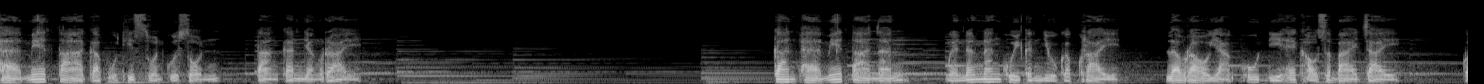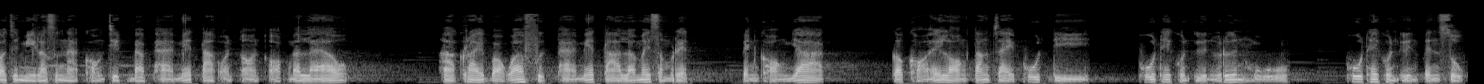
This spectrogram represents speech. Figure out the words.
แผ่เมตตากับอุทิศส่วนกุศลต่างกันอย่างไร การแผ่เมตตานั้นเหมือนนั่งนั่งคุยกันอยู่กับใคร แล้วเราอยากพูดดีให้เขาสบายใจ ก็จะมีลักษณะของจิตแบบแผ่เมตตาอ่อนๆออกมาแล้ว หากใครบอกว่าฝึกแผ่เมตตาแล้วไม่สำเร็จเป็นของยาก ก็ขอให้ลองตั้งใจพูดดี พูดให้คนอื่นรื่นหู พูดให้คนอื่นเป็นสุข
